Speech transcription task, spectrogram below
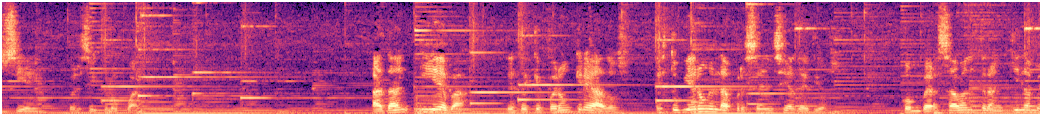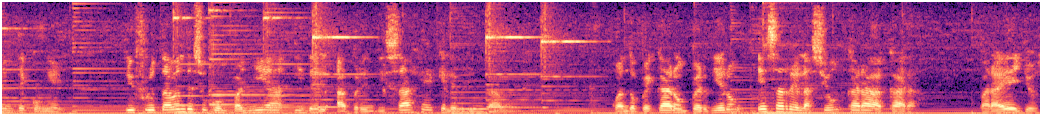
100, versículo 4. Adán y Eva, desde que fueron creados, estuvieron en la presencia de Dios, conversaban tranquilamente con Él, disfrutaban de su compañía y del aprendizaje que le brindaba. Cuando pecaron perdieron esa relación cara a cara. Para ellos,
